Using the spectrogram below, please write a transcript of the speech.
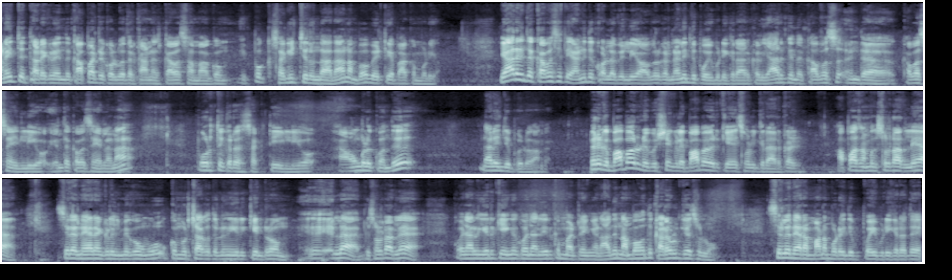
அனைத்து தடைகளையும் காப்பாற்றிக் கொள்வதற்கான கவசமாகும். இப்போ சகிச்சிருந்தால் தான் நம்ம வெற்றியை பார்க்க முடியும். யார் இந்த கவசத்தை அணிந்து கொள்ளவில்லையோ அவர்கள் நலிந்து போய்விடுகிறார்கள் யாருக்கு இந்த கவசம் இந்த கவசம் இல்லையோ எந்த கவசம் இல்லைன்னா பொறுத்துக்கிற சக்தி இல்லையோ அவங்களுக்கு வந்து நலிஞ்சு போயிடுவாங்க. பிறகு பாபாவுடைய விஷயங்களை பாபாவிற்கே சொல்கிறார்கள். அப்பா நமக்கு சொல்கிறார் இல்லையா? சில நேரங்களில் மிகவும் ஊக்கம் உற்சாகத்துடன் இருக்கின்றோம். இல்லை இப்படி சொல்கிறார்ல கொஞ்ச நாள் இருக்கீங்க கொஞ்ச நாள் இருக்க மாட்டீங்க. அது நம்ம வந்து கடவுளுக்கே சொல்லுவோம். சில நேரம் மனம் உடைந்து போய்விடுகிறது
